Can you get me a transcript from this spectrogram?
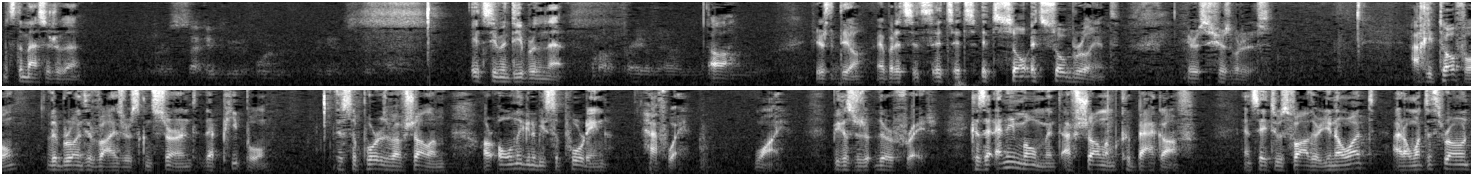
What's the message of that? For a second coup to form against It's even deeper than that. I'm not afraid of him. Oh, here's the deal. Yeah, but it's it's it's it's it's so it's so brilliant. Here's here's what it is. Achitophel, the brilliant advisor, is concerned that people, the supporters of Avshalom, are only going to be supporting halfway. Why? Because they're, they're afraid. Because at any moment, Avshalom could back off and say to his father, "You know what? I don't want the throne.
